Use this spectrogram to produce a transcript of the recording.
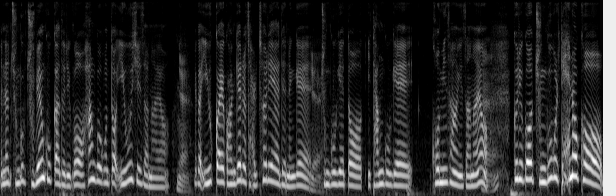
왜냐면 중국 주변 국가들이고 한국은 또 이웃이잖아요. 예, 그러니까 이웃과의 관계를 잘 처리해야 되는 게 예. 중국의 또 이 당국의 고민 상황이잖아요. 예. 그리고 중국을 대놓고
